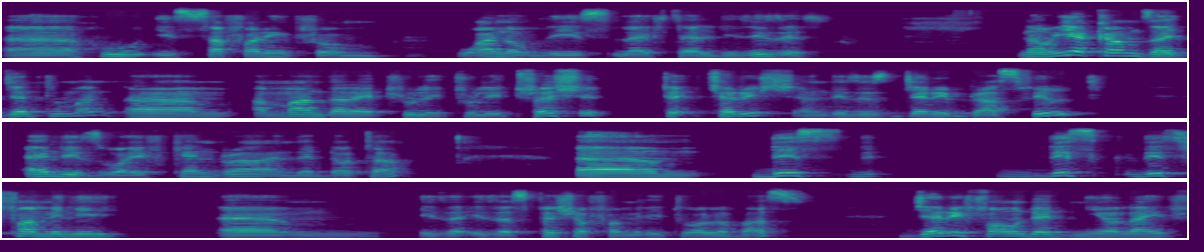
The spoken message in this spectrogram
uh, who is suffering from one of these lifestyle diseases. Now here comes a gentleman, um, a man that I truly, truly cherish, and this is Jerry Brassfield and his wife Kendra and their daughter. Um, this, this, this family um, is, a, is a special family to all of us. Jerry founded Neolife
